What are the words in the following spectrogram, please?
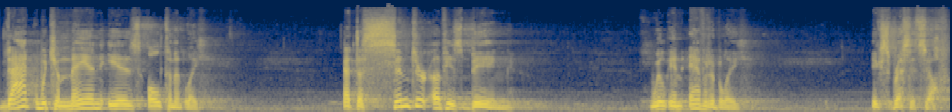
that which a man is ultimately at the center of his being will inevitably express itself.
